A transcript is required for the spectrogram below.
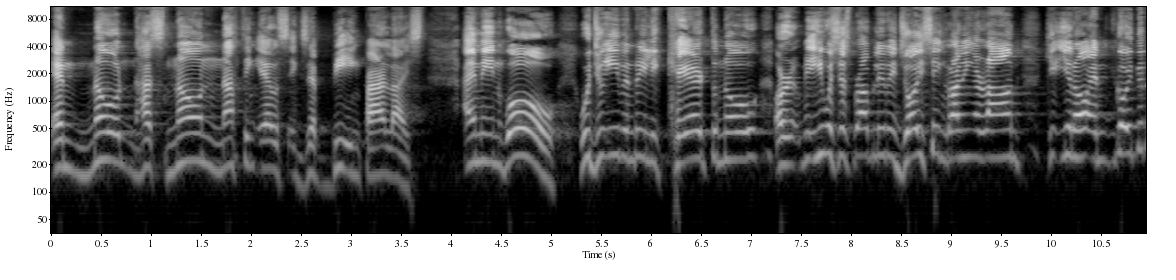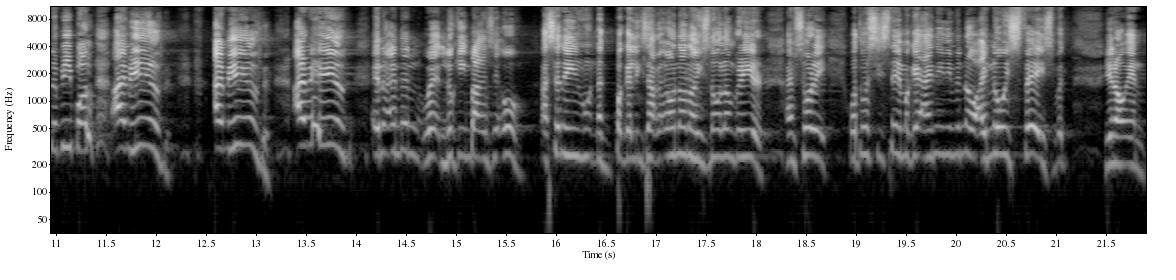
and known, has known nothing else except being paralyzed. I mean, whoa, would you even really care to know? Or he was just probably rejoicing, running around, you know, and going to the people, I'm healed. I'm healed. I'm healed. And, and then well, looking back and say, oh, asa na yung nagpagaling sa akin? Oh, no, no, he's no longer here. I'm sorry. What was his name again? I didn't even know. I know his face. But, you know, and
